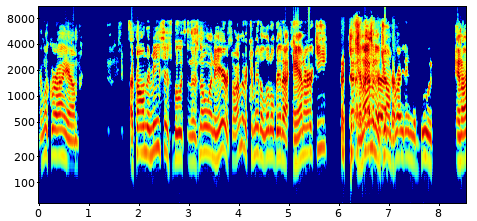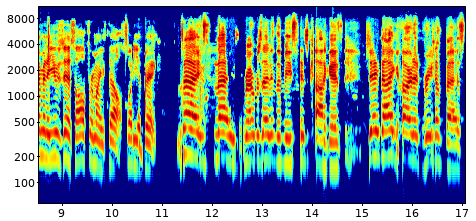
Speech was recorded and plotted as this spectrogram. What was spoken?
and look where I am. I found the Mises booth and there's no one here, so I'm going to commit a little bit of anarchy, and I'm going to jump right in the booth and I'm going to use this all for myself. What do you think? Nice, nice. Representing the Mises Caucus, Jay Nygard at Freedom Fest.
